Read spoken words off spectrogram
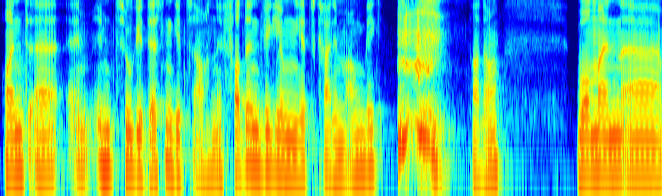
Und äh, im, im Zuge dessen gibt es auch eine Fortentwicklung jetzt gerade im Augenblick, pardon, wo man äh,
